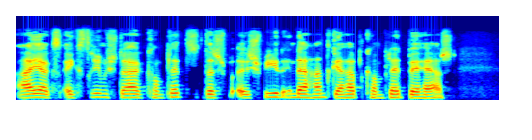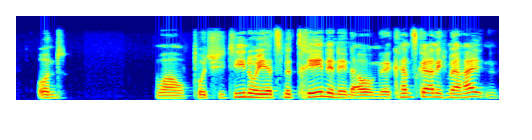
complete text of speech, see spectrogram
Ajax extrem stark, komplett das äh, Spiel in der Hand gehabt, komplett beherrscht. Und Wow, Pochettino jetzt mit Tränen in den Augen, der kann es gar nicht mehr halten.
